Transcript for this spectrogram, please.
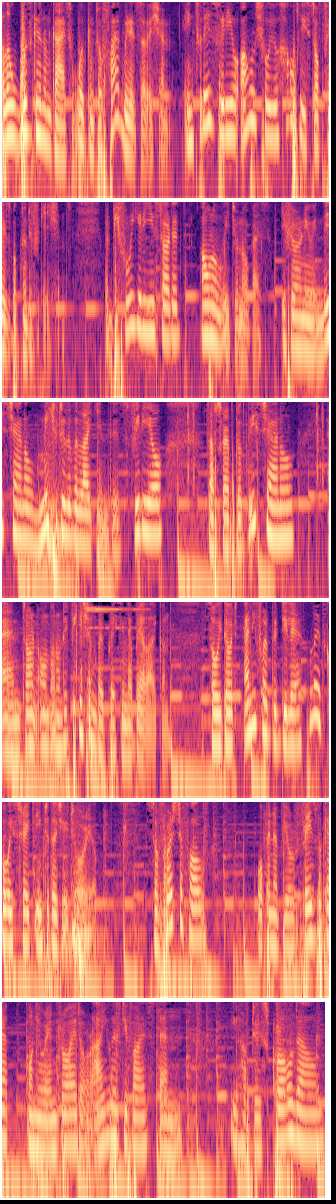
Hello, what's going on guys? Welcome to a 5 minute solution. In today's video, I will show you how to stop Facebook notifications. But before getting started, I want to let you know guys, if you're new in this channel, make sure to leave a like in this video, subscribe to this channel, and turn on the notification by pressing the bell icon. So without any further delay, let's go straight into the tutorial. So first of all, open up your Facebook app on your Android or iOS device, then you have to scroll down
